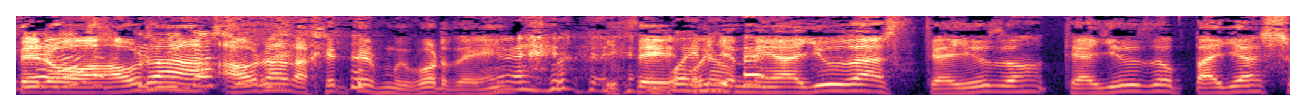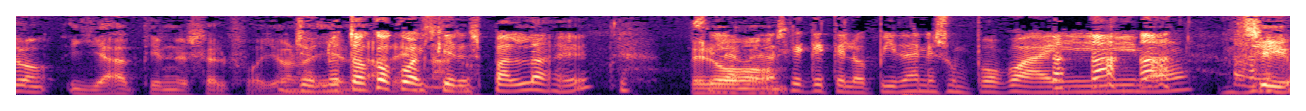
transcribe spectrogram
pero ahora, ahora la gente es muy borde, ¿eh? Dice, oye, ¿me ayudas? Te ayudo, te ayudo, payaso, y ya tienes el follón. Yo no toco cualquier espalda, ¿eh? Pero... la verdad es que que te lo pidan es un poco ahí, ¿no? Sí,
